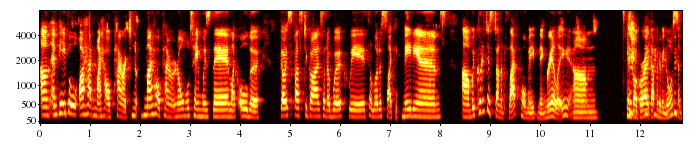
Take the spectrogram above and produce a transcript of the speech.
Um, and people, I had my whole parat, my whole paranormal team was there, like all the Ghostbuster guys that I work with, a lot of psychic mediums. Um, we could have just done a platform evening, really. Um, in Boggo that would have been awesome.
